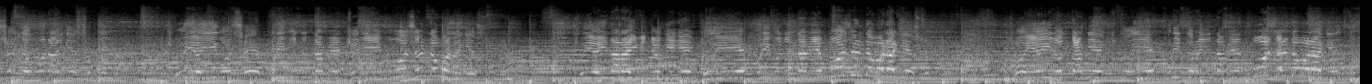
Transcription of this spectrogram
무엇을 더 원하겠습니까? 주여 이곳에 불이 붙는다면 주님이 무엇을 더 원하겠습니까? 주여 이 나라의 민족에게 교회에 불이 붙는다면 무엇을 더 원하겠습니까? 주여 이런 땅에 기도에 불이 떨어진다면 무엇을 더 원하겠습니까?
